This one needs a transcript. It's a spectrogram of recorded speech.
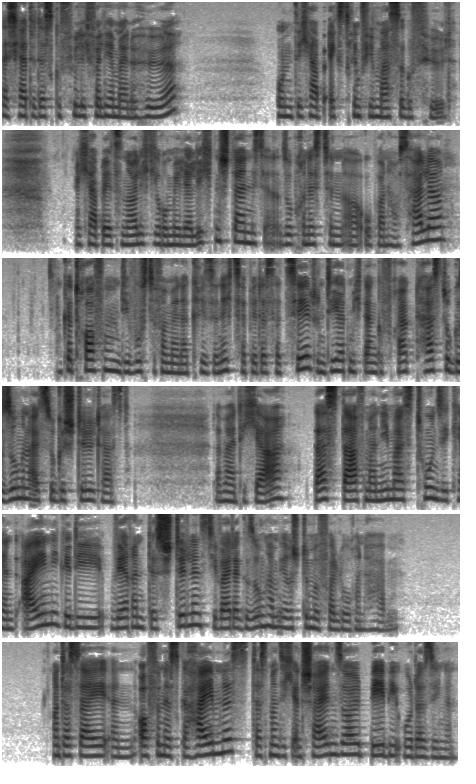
Ich hatte das Gefühl, ich verliere meine Höhe und ich habe extrem viel Masse gefühlt. Ich habe jetzt neulich die Romelia Lichtenstein, die ist Sopranistin äh, Opernhaus Halle, getroffen. Die wusste von meiner Krise nichts, habe ihr das erzählt und die hat mich dann gefragt, hast du gesungen, als du gestillt hast? Da meinte ich, ja, das darf man niemals tun. Sie kennt einige, die während des Stillens, die weiter gesungen haben, ihre Stimme verloren haben. Und das sei ein offenes Geheimnis, dass man sich entscheiden soll, Baby oder singen.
